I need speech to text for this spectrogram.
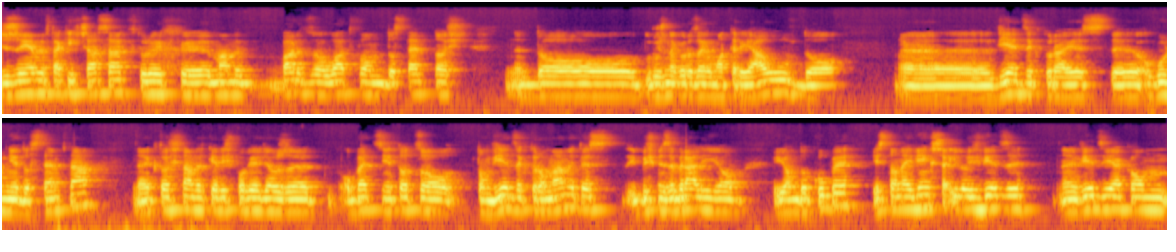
żyjemy w takich czasach, w których y, mamy bardzo łatwą dostępność do różnego rodzaju materiałów, do E, wiedzy, która jest e, ogólnie dostępna. E, ktoś nawet kiedyś powiedział, że obecnie to, co tą wiedzę, którą mamy, to jest, byśmy zebrali ją, ją do kupy, jest to największa ilość wiedzy, wiedzy, jaką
